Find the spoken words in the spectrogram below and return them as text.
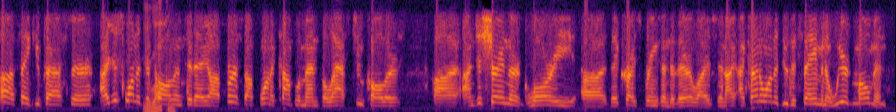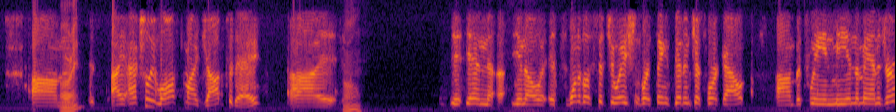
Uh, thank you, Pastor. I just wanted to You're call welcome. in today. Uh, first off, want to compliment the last two callers uh, on just sharing their glory uh, that Christ brings into their lives, and I, I kind of want to do the same in a weird moment. Um, All right. I actually lost my job today. Uh, Oh, and uh, you know it's one of those situations where things didn't just work out um, between me and the manager.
